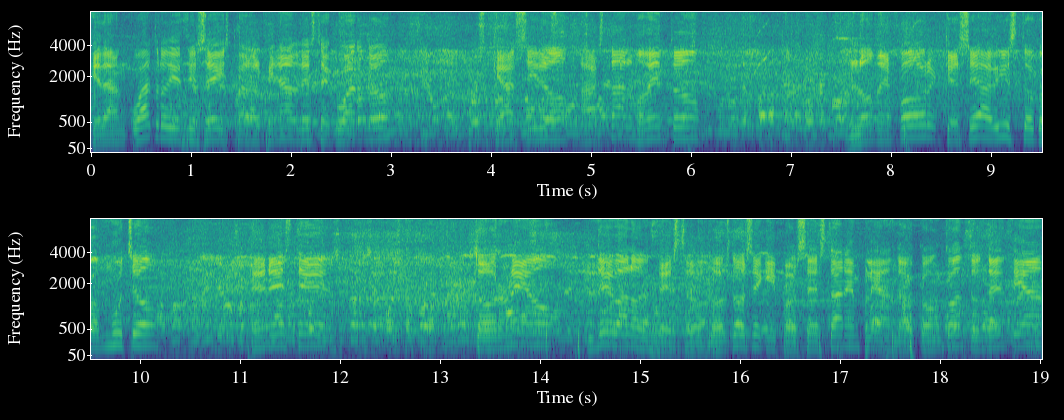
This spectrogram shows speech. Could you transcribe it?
Quedan 4.16 para el final de este cuarto, que ha sido hasta el momento lo mejor que se ha visto con mucho en este torneo de baloncesto. Los dos equipos se están empleando con contundencia.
